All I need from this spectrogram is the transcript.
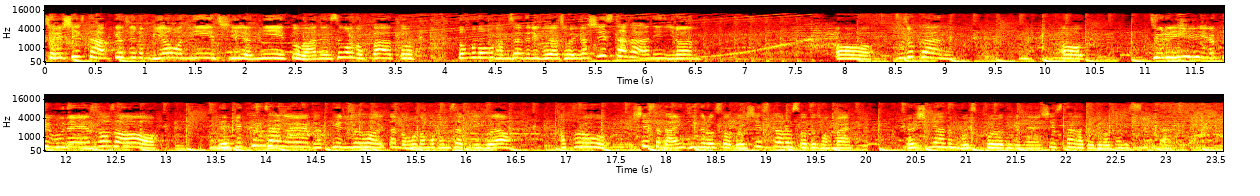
저희 시스타 아껴주는 미영 언니, 지희 언니, 또 많은 승원 오빠 또 너무너무 감사드리고요. 저희가 시스타가 아닌 이런, 어, 부족한, 어, 둘이 이렇게 무대에 서서 이렇게 큰 상을 받게 해주셔서 일단 너무너무 감사드리고요. 앞으로 시스타 나인틴으로서도 시스타로서도 정말 열심히 하는 모습 보여드리는 시스타가 되도록 하겠습니다.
